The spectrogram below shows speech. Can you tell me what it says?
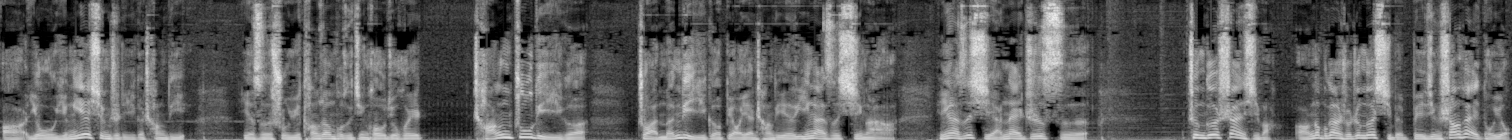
啊有营业性质的一个场地，也是属于糖蒜铺子今后就会常驻的一个专门的一个表演场地，应该是西安啊，应该是西安乃至是整个陕西吧。啊，我不敢说整个西北，北京、上海都有。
